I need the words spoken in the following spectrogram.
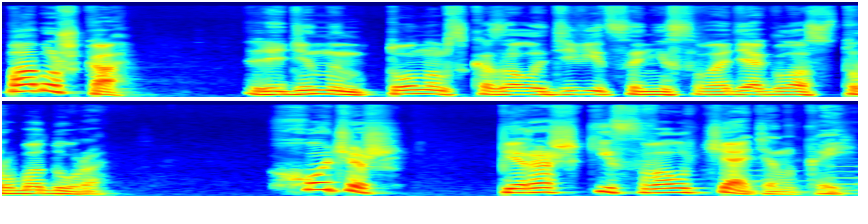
«Бабушка!» — ледяным тоном сказала девица, не сводя глаз с трубадура. «Хочешь пирожки с волчатинкой?»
